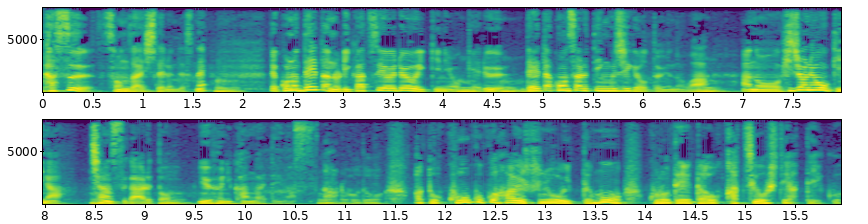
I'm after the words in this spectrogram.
多数存在してるんですね。うん、で、このデータの利活用領域におけるデータコンサルティング事業というのは、あの、非常に大きなチャンスがあるというふうに考えています、なるほど、あと広告配信においても、このデータを活用してやっていく、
